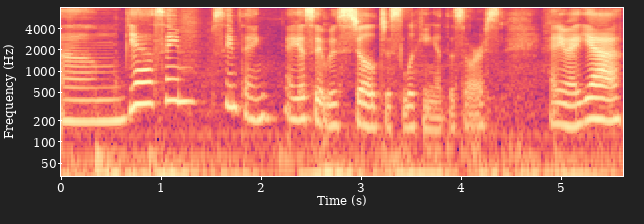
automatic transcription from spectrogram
Um, yeah, same same thing. I guess it was still just looking at the source. Anyway, yeah,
